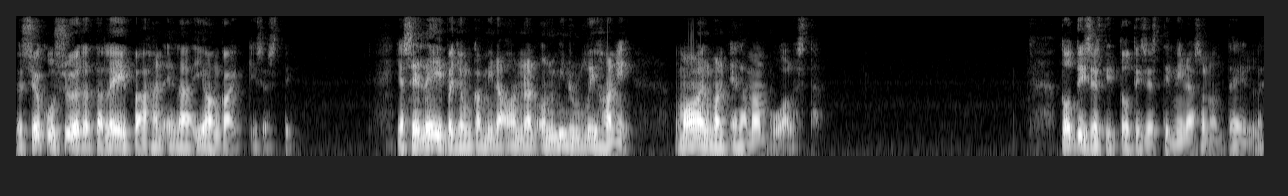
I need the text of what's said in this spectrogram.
Jos joku syö tätä leipää, hän elää iankaikkisesti. Ja se leipä, jonka minä annan, on minun lihani maailman elämän puolesta. Totisesti, totisesti minä sanon teille,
